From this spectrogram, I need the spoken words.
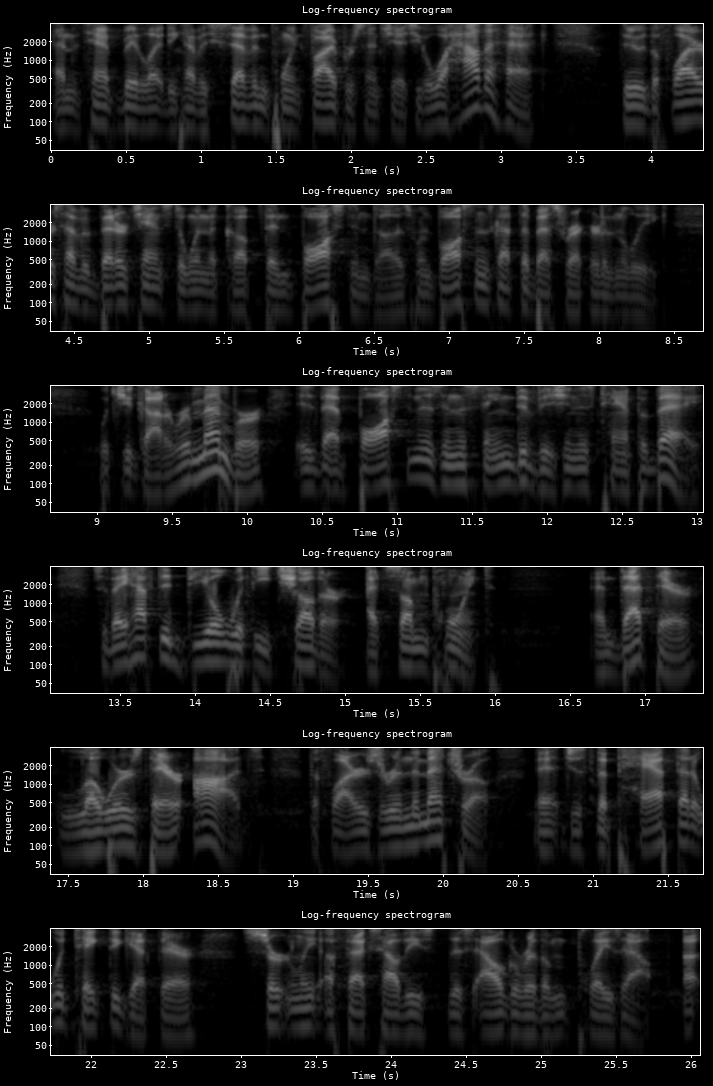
and the Tampa Bay Lightning have a 7.5% chance. You go, well, how the heck do the Flyers have a better chance to win the Cup than Boston does when Boston's got the best record in the league? What you got to remember is that Boston is in the same division as Tampa Bay. So they have to deal with each other at some point. And that there lowers their odds. The Flyers are in the Metro. Uh, just the path that it would take to get there certainly affects how these this algorithm plays out. Uh,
